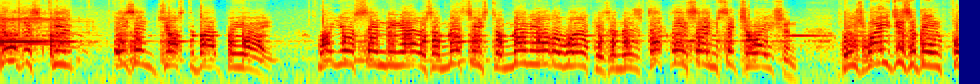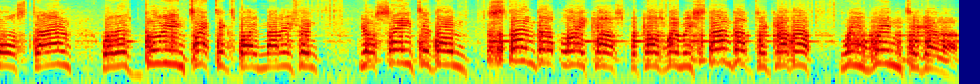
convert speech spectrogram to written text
Your dispute isn't just about BA. What you're sending out is a message to many other workers in exactly the same situation, whose wages are being forced down, where there's bullying tactics by management. You're saying to them, stand up like us, because when we stand up together, we win together.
